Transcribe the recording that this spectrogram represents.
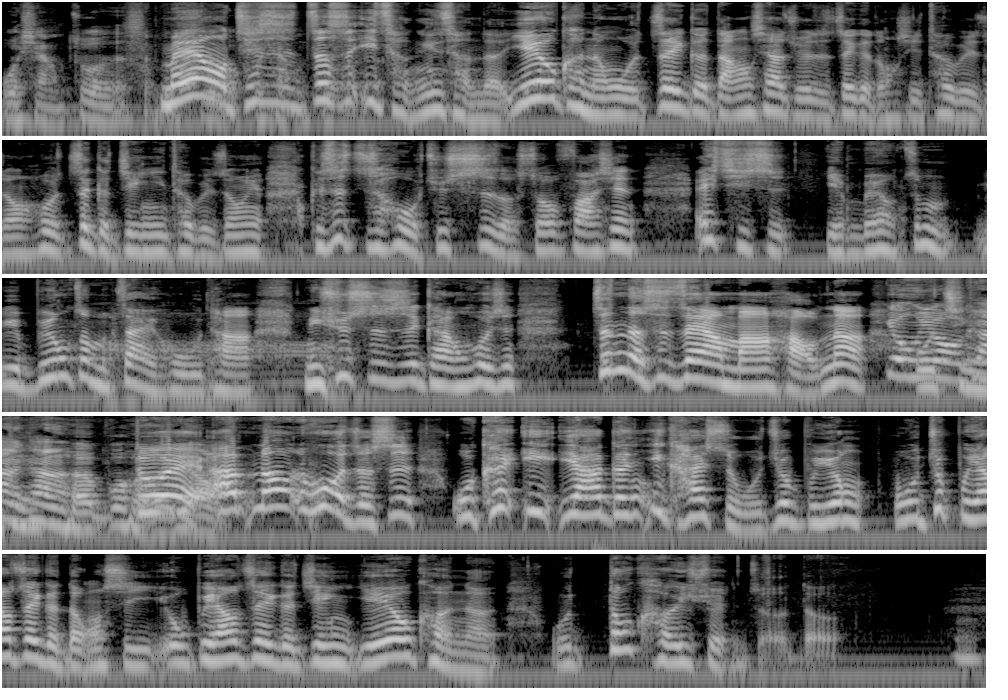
我想做的什么？没有，其实这是一层一层的，也有可能我这个当下觉得这个东西特别重要，或者这个建议特别重要，可是之后我去试的时候发现，哎，其实也没有这么，也不用这么在乎它。你去试试看，或者是真的是这样吗？好，那用用看看合不合对啊，那或者是我可以一压根一开始我就不用，我就不要这个东西，我不要这个建议，也有可能我都可以选择的。嗯，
